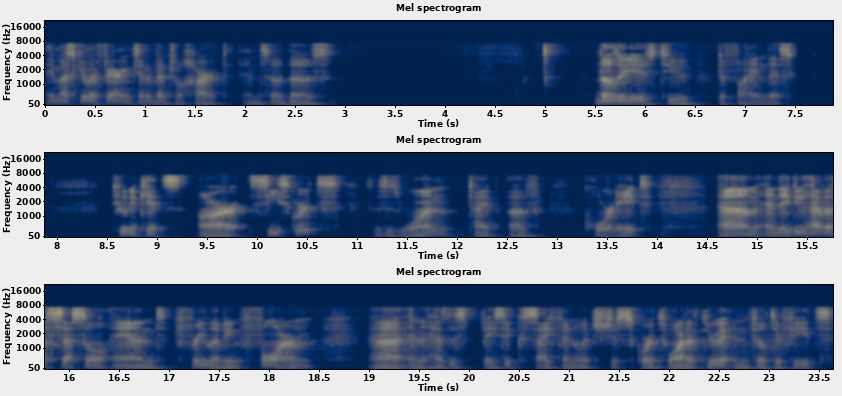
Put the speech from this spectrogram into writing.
a muscular pharynx and a ventral heart, and so those those are used to define this. Tunicates are sea squirts. So this is one type of chordate. Um, and they do have a sessile and free-living form. Uh, and it has this basic siphon which just squirts water through it and filter feeds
